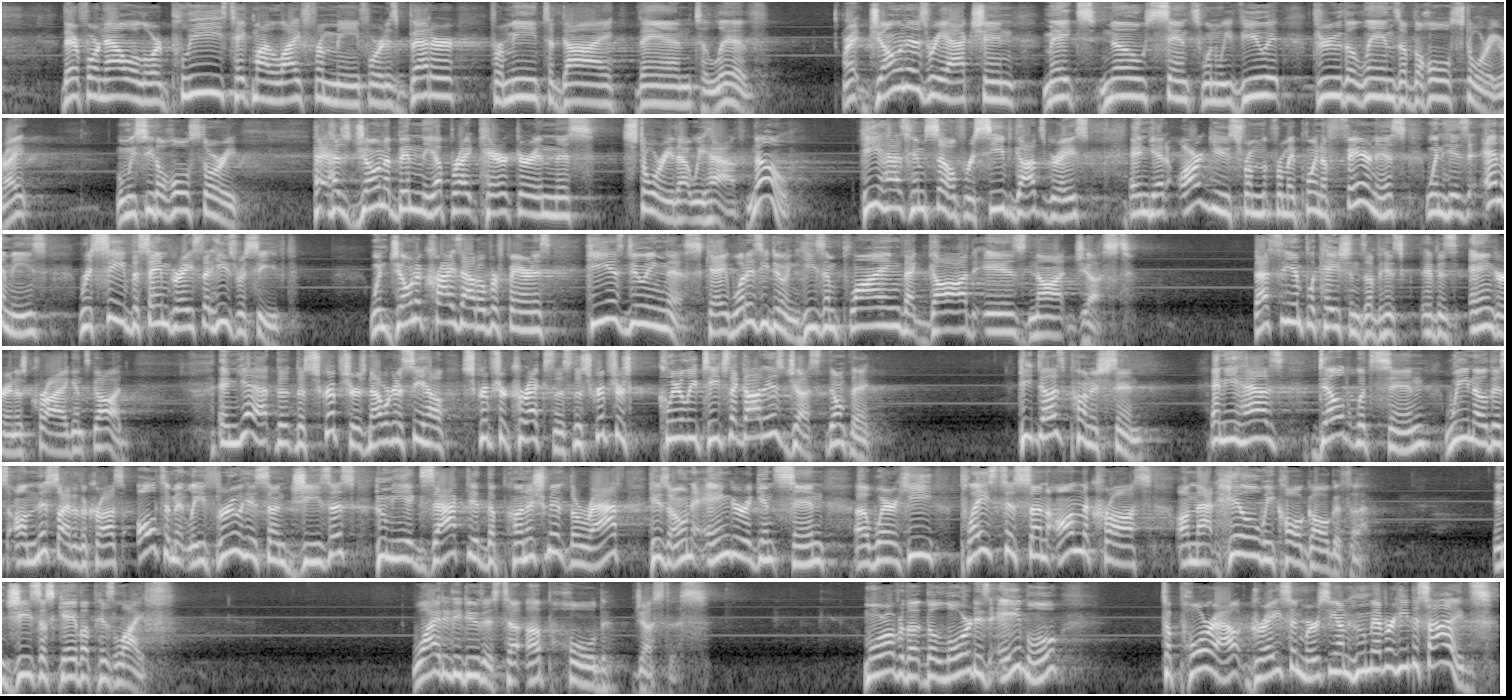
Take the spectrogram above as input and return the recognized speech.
Therefore, now, O Lord, please take my life from me, for it is better for me to die than to live. All right, Jonah's reaction makes no sense when we view it through the lens of the whole story, right? when we see the whole story. Has Jonah been the upright character in this story that we have? No. He has himself received God's grace and yet argues from, from a point of fairness when his enemies receive the same grace that he's received. When Jonah cries out over fairness, he is doing this, okay? What is he doing? He's implying that God is not just. That's the implications of his, of his anger and his cry against God. And yet, the, the scriptures, now we're going to see how scripture corrects this. The scriptures clearly teach that God is just, don't they? He does punish sin. And he has dealt with sin. We know this on this side of the cross, ultimately through his son Jesus, whom he exacted the punishment, the wrath, his own anger against sin, uh, where he placed his son on the cross on that hill we call Golgotha. And Jesus gave up his life. Why did he do this? To uphold justice. Moreover, the, the Lord is able to pour out grace and mercy on whomever he decides.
